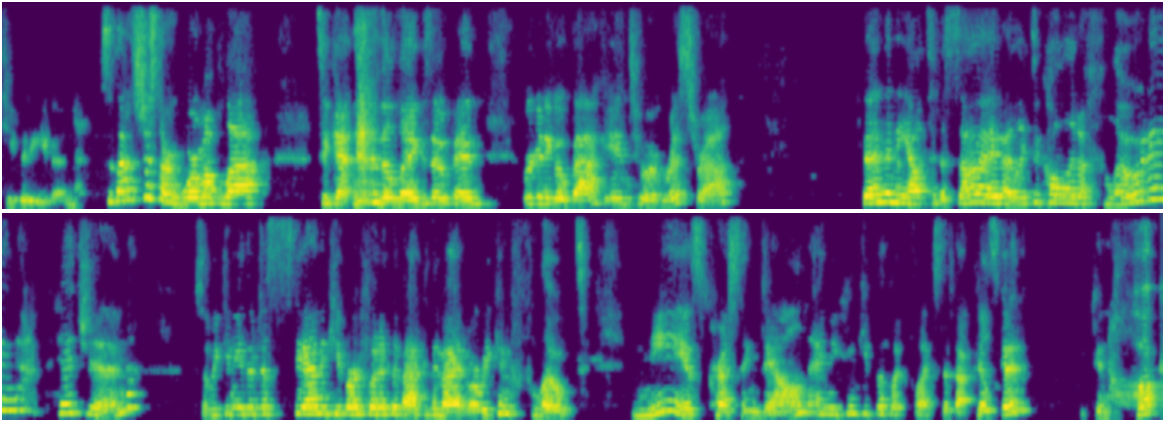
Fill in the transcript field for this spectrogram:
Keep it even. So that's just our warm-up lap to get the legs open. We're gonna go back into a wrist wrap. Bend the knee out to the side. I like to call it a floating pigeon. So we can either just stand and keep our foot at the back of the mat or we can float. Knee is pressing down and you can keep the foot flexed if that feels good. You can hook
